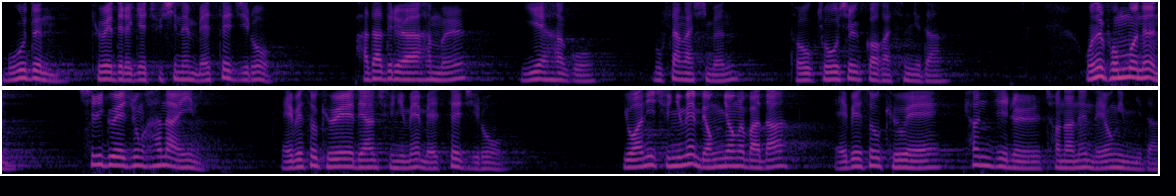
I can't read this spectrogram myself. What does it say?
모든 교회들에게 주시는 메시지로 받아들여야 함을 이해하고 묵상하시면 더욱 좋으실 것 같습니다. 오늘 본문은 7교회 중 하나인 에베소 교회에 대한 주님의 메시지로 요한이 주님의 명령을 받아 에베소 교회에 편지를 전하는 내용입니다.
